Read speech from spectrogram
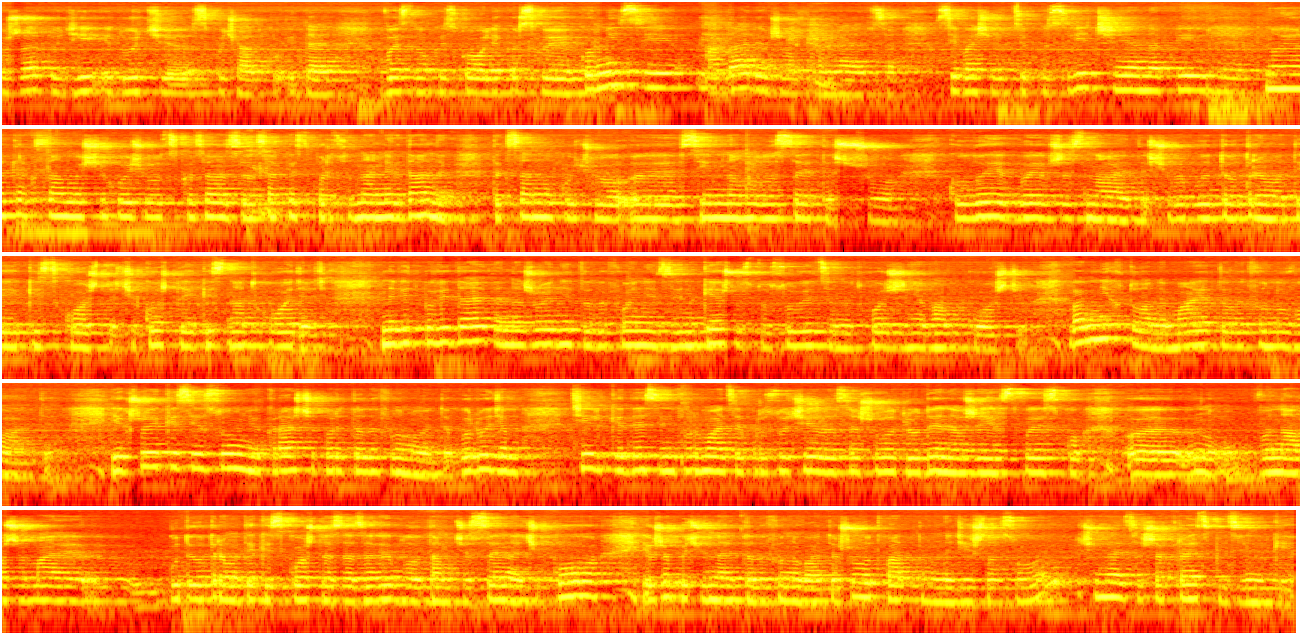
Уже тоді йдуть е, спочатку йде висновок військово-лікарської комісії, а далі вже оформляються всі ваші ці посвідчення на пільги. Ну я так само ще хочу от сказати за захист персональних даних. Так само хочу е, всім наголосити, що коли ви вже знаєте, що ви будете отримати якісь кошти, чи кошти якісь надходять, не відповідайте на жодні телефонні дзвінки, що стосуються надходження вам коштів. Вам ніхто не має телефонувати. Якщо якісь є сумніви, краще перетелефонуйте, бо людям тільки десь інформація просочилася, що от людина вже є в списку, е, ну вона вже має е, буде отримати якісь кошти за загиблого там чи сина, чи кого, і вже починають телефонувати. Що от вам там надійшла сума? Ну, починаються шахрайські дзвінки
